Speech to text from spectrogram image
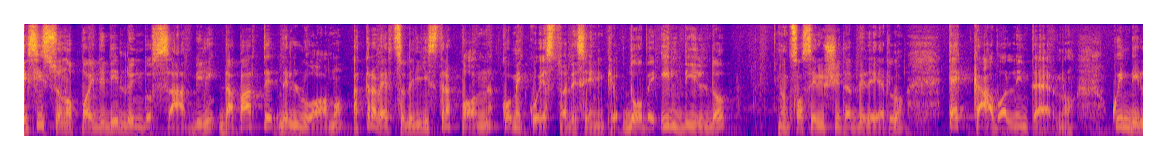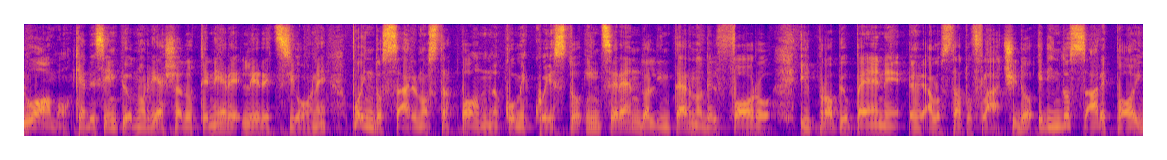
Esistono poi dei dildo indossabili da parte dell'uomo attraverso degli strap-on come questo ad esempio, dove il dildo non so se riuscite a vederlo, è cavo all'interno. Quindi l'uomo che ad esempio non riesce ad ottenere l'erezione può indossare uno strap-on come questo, inserendo all'interno del foro il proprio pene eh, allo stato flaccido ed indossare poi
